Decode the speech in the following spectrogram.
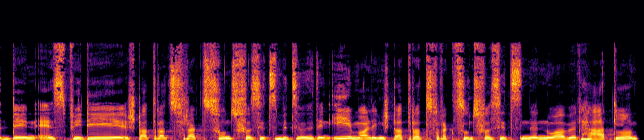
den SPD-Stadtratsfraktionsvorsitzenden bzw. den ehemaligen Stadtratsfraktionsvorsitzenden Norbert Hartl,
